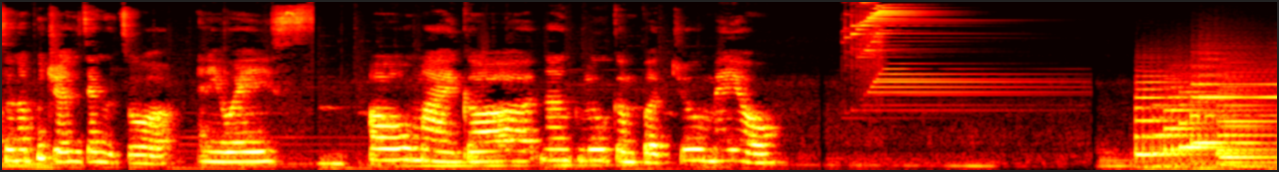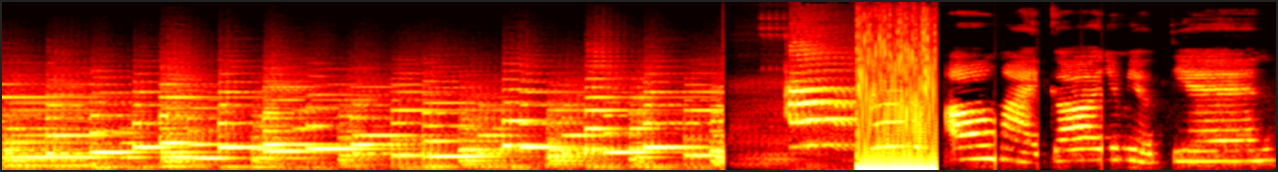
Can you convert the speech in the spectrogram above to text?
真的不觉得是这样子做。Anyways，Oh my god，那 glue 根本就没有。Oh my god，又没有电。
